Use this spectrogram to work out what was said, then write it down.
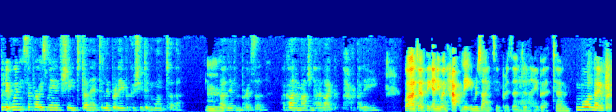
But it wouldn't surprise me if she'd done it deliberately because she didn't want to Mm. like, live in prison. I can't imagine her like happily. Well, I don't think anyone happily resides in prison, do they? But um, Well, no, but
